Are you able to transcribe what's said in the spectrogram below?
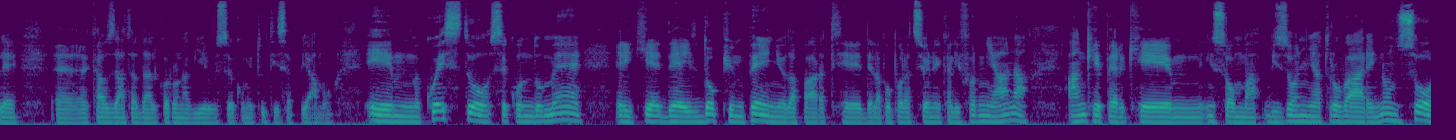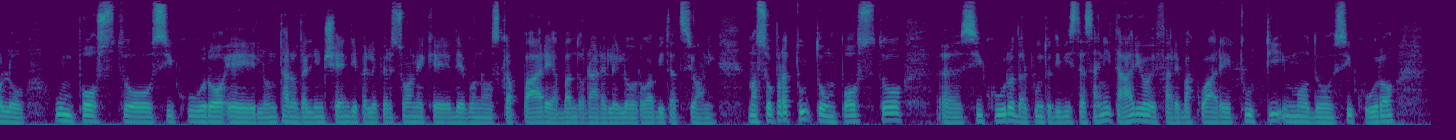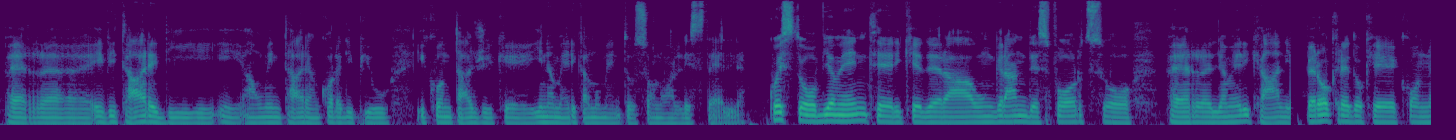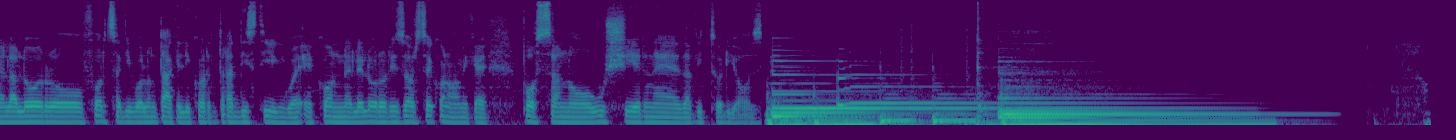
eh, causata dal coronavirus, come tutti sappiamo. E mh, mm, questo secondo me richiede il doppio impegno da parte della popolazione californiana, anche perché mh, mm, insomma bisogna trovare non solo un posto sicuro e lontano dagli incendi per le persone che devono scappare e abbandonare le loro abitazioni, ma soprattutto un posto eh, sicuro dal punto di vista sanitario e far evacuare tutti in modo sicuro per eh, evitare di aumentare ancora di più i contagi che in America al momento sono alle stelle. Questo ovviamente richiederà un grande sforzo per gli americani, però credo che con la loro forza di volontà che li contraddistingue e con le loro risorse economiche possano uscirne da vittoriosi.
